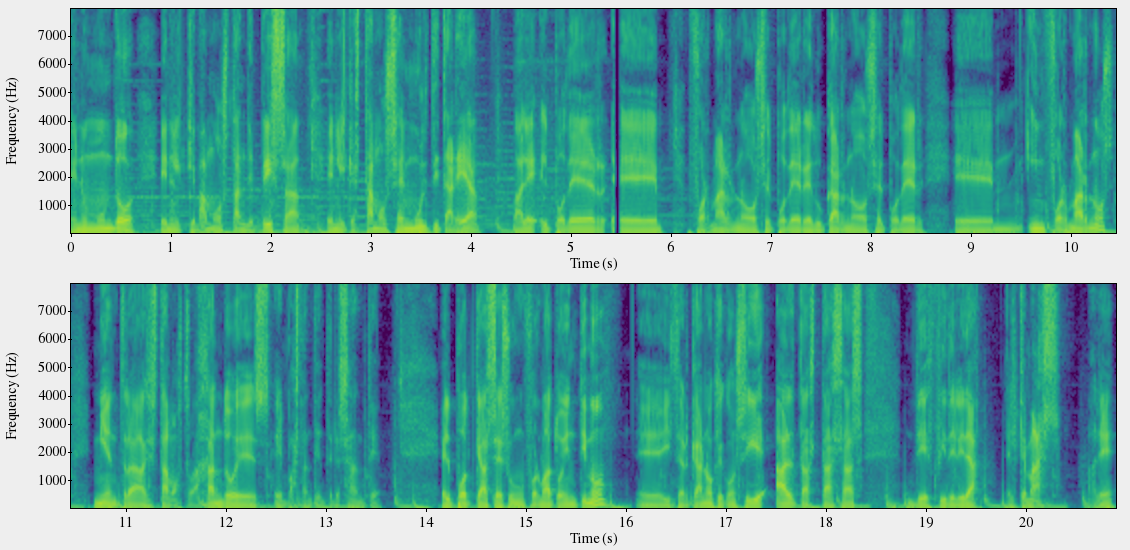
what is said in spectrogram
en un mundo en el que vamos tan deprisa, en el que estamos en multitarea, ¿vale? El poder eh, formarnos, el poder educarnos, el poder eh, informarnos mientras estamos trabajando es, bastante interesante. El podcast es un formato íntimo eh, y cercano que consigue altas tasas de fidelidad, el que más. ¿Vale?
